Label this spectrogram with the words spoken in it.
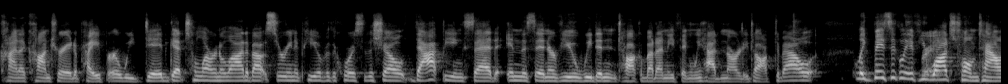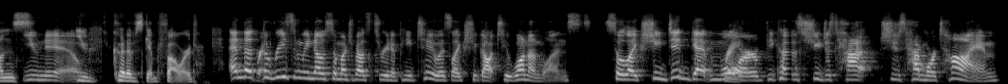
kind of contrary to Piper, we did get to learn a lot about Serena P over the course of the show. That being said, in this interview, we didn't talk about anything we hadn't already talked about. Like basically, if you Right. watched Hometowns, You knew. you could have skipped forward. And the, the reason we know so much about Serena p2 is like she got two one on ones. So like she did get more because she just had she just had more time.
